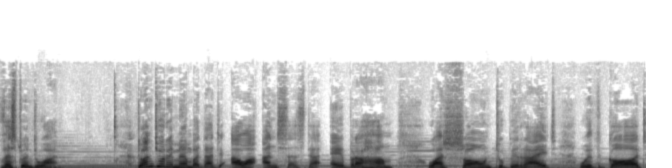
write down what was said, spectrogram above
Verse 21. Don't you remember that our ancestor Abraham was shown to be right with God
